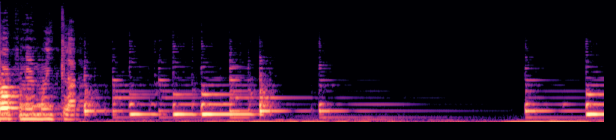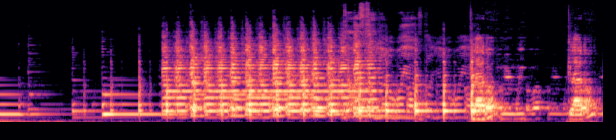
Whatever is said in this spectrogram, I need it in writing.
voy a poner muy claro. Claro, claro. claro.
